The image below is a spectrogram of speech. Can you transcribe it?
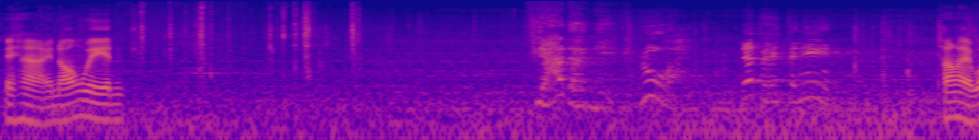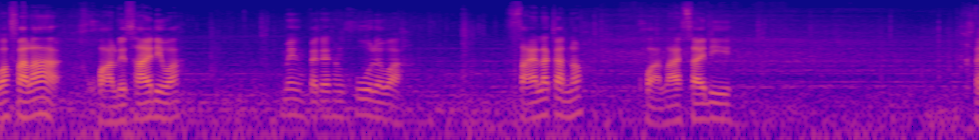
ไอหายน้องเวน في حدا هنيك روح نبه التانيين ทางไหนวะฟาร่า ขวาหรือซ้ายดีวะ แม่งไปได้ทั้งคู่เลยว่ะ ซ้ายแล้วกันเนาะขวาลายซ้ายดี ใคร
